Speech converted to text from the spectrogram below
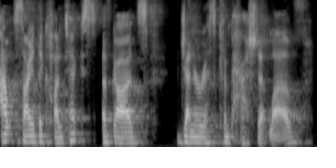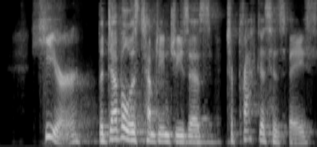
outside the context of God's generous, compassionate love, here the devil is tempting Jesus to practice his faith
